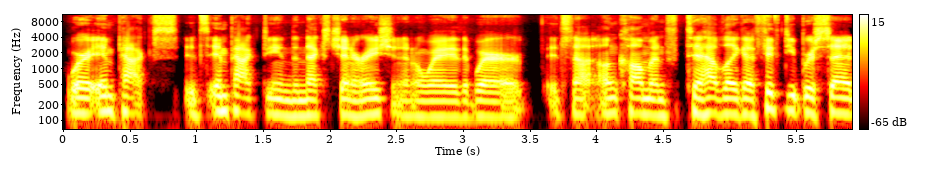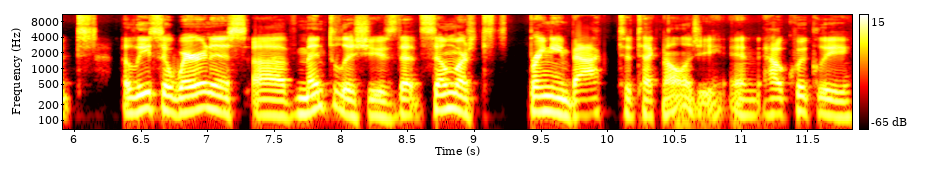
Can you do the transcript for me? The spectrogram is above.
where it impacts it's impacting the next generation in a way that where it's not uncommon to have like a 50% at least awareness of mental issues that some are bringing back to technology and how quickly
